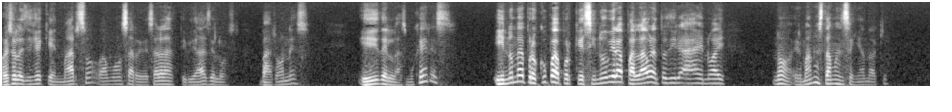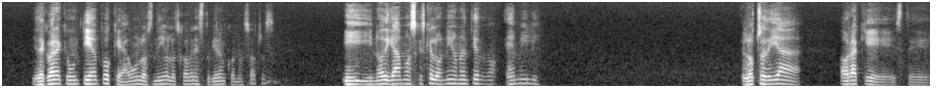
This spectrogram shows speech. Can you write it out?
Por eso les dije que en marzo vamos a regresar a las actividades de los varones y de las mujeres. Y no me preocupa porque si no hubiera palabra, entonces diría, ay, no hay. No, hermano, estamos enseñando aquí. Y se acuerdan que un tiempo que aún los niños, los jóvenes estuvieron con nosotros. Y, no digamos que es que los niños no entienden. No, Emily. El otro día, ahora que este,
